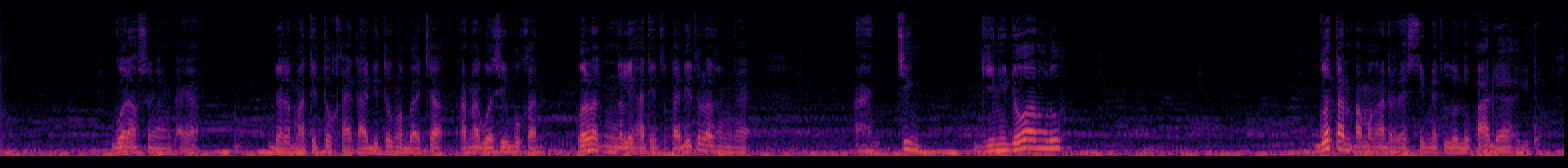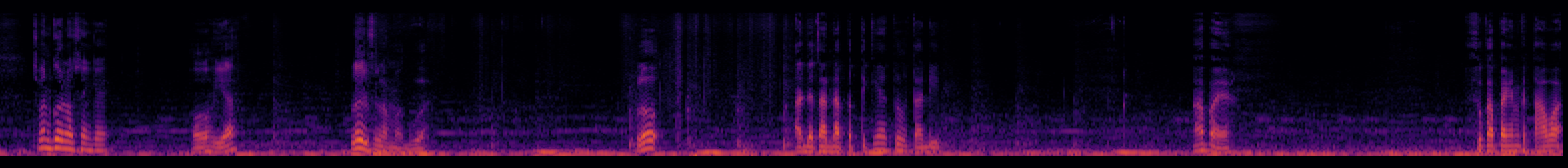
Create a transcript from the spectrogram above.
Gue langsung yang kayak dalam hati tuh kayak tadi tuh ngebaca karena gue sibuk kan. Gue ngelihat itu tadi tuh langsung kayak anjing gini doang lu. Gue tanpa mengunderestimate lu lu pada gitu. Cuman gue langsung kayak oh ya lo ilfil sama gue lo ada tanda petiknya tuh tadi. Apa ya? Suka pengen ketawa.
